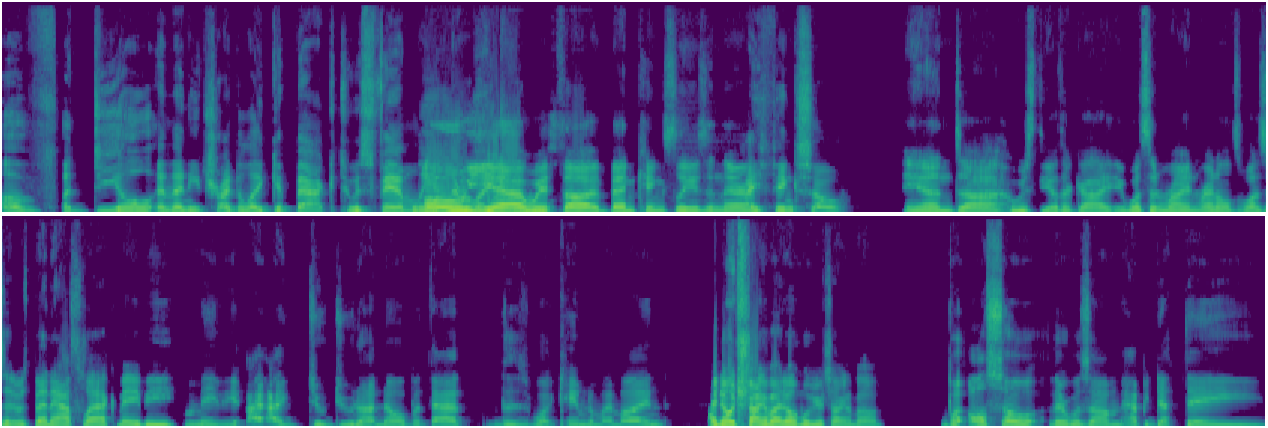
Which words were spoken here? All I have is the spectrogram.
of a deal and then he tried to like get back to his family Oh like, yeah, "W- with uh, Ben Kingsley's in there, I think so. and uh, who was the other guy? It wasn't Ryan Reynolds, was it? It was Ben Affleck, maybe. Maybe. I I do do not know, but that this is what came to my mind. I know what you're talking about. I know what movie you're talking about. But also there was um Happy Death Day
